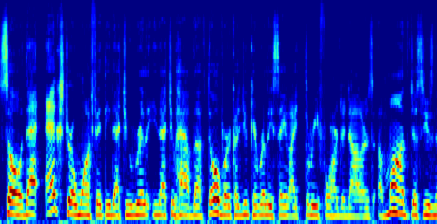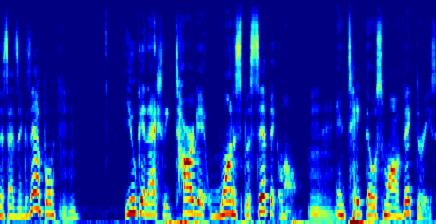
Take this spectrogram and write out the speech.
So that extra 150 that you really that you have left over because you can really save like 3 400 dollars a month just using this as an example. You can actually target one specific loan and take those small victories.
